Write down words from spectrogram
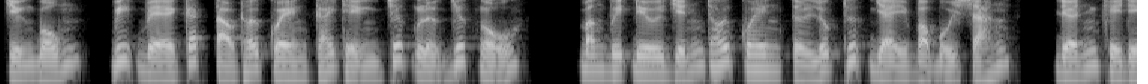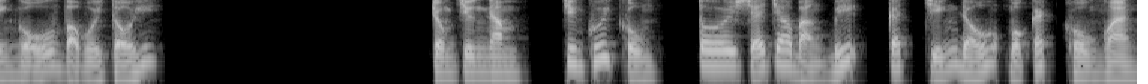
Chương 4 viết về cách tạo thói quen cải thiện chất lượng giấc ngủ bằng việc điều chỉnh thói quen từ lúc thức dậy vào buổi sáng đến khi đi ngủ vào buổi tối. Trong chương 5, chương cuối cùng, tôi sẽ cho bạn biết cách chiến đấu một cách khôn ngoan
